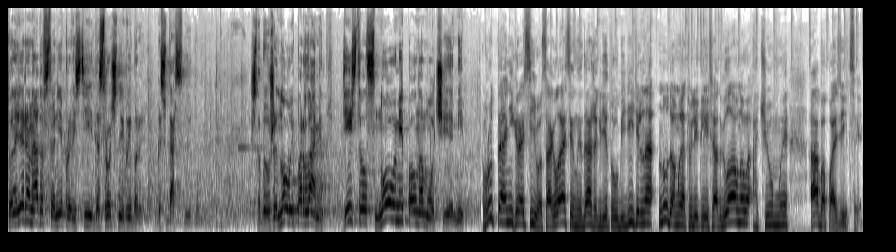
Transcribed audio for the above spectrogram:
то, наверное, надо в стране провести досрочные выборы в Государственную Думу, чтобы уже новый парламент действовал с новыми полномочиями. Врут-то они красиво, согласен и даже где-то убедительно. Ну да мы отвлеклись от главного, о чем мы об оппозиции.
